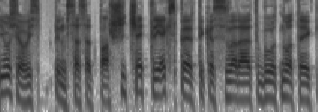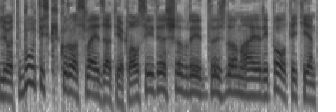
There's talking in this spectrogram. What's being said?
jūs jau vispirms esat paši četri eksperti, kas varētu būt noteikti ļoti būtiski, kuros vajadzētu ieklausīties šobrīd, es domāju, arī politiķiem.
